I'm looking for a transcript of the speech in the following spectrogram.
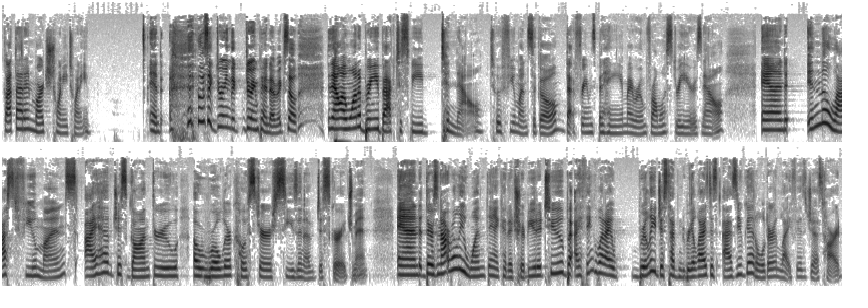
Got that in March 2020 and it was like during the during pandemic. So now I want to bring you back to speed to now, to a few months ago. That frame's been hanging in my room for almost three years now, and in the last few months, I have just gone through a roller coaster season of discouragement. And there's not really one thing I could attribute it to, but I think what I really just have realized is as you get older, life is just hard,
